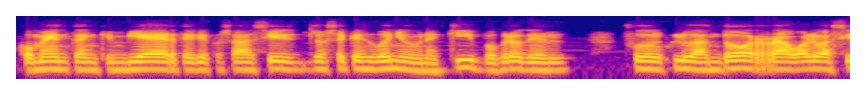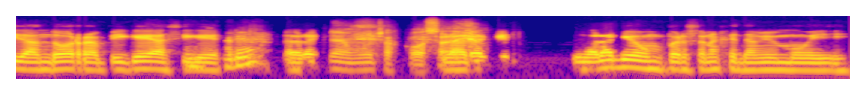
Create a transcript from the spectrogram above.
comenta en que invierte, qué cosas así. Yo sé que es dueño de un equipo, creo que el Fútbol Club de Andorra o algo así de Andorra, Piqué, así ¿En que la verdad, Tiene muchas cosas. la verdad digamos. que, la verdad que es un personaje también muy,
